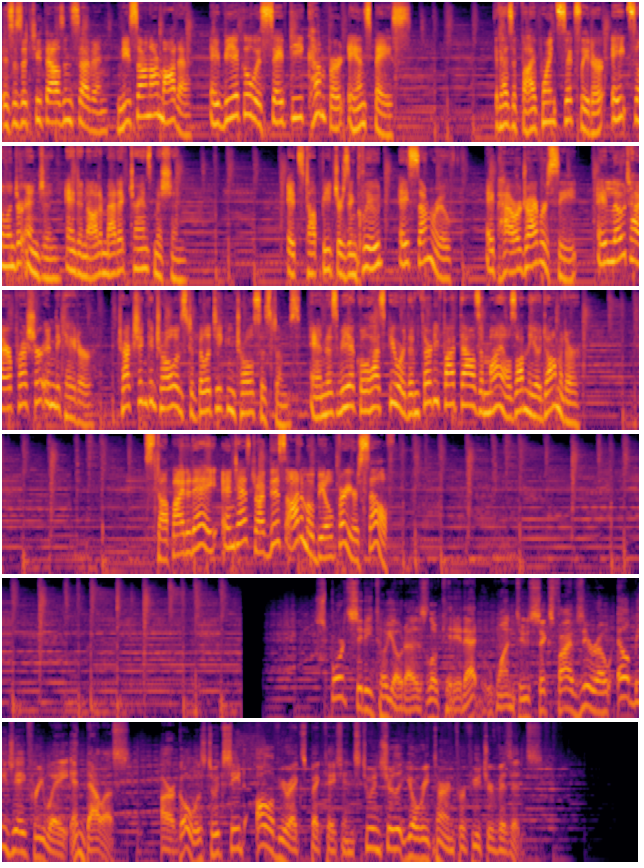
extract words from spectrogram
This is a 2007 Nissan Armada, a vehicle with safety, comfort, and space. It has a 5.6-liter, eight-cylinder engine and an automatic transmission. Its top features include a sunroof, a power driver's seat, a low tire pressure indicator, traction control and stability control systems, and this vehicle has fewer than 35,000 miles on the odometer. Stop by today and test drive this automobile for yourself. Sports City Toyota is located at 12650 LBJ Freeway in Dallas. Our goal is to exceed all of your expectations to ensure that you'll return for future visits.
